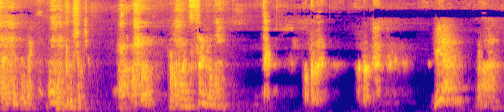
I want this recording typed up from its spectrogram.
三天之内滚出萧家，不然打断三条腿！滚！滚！爷爷啊！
